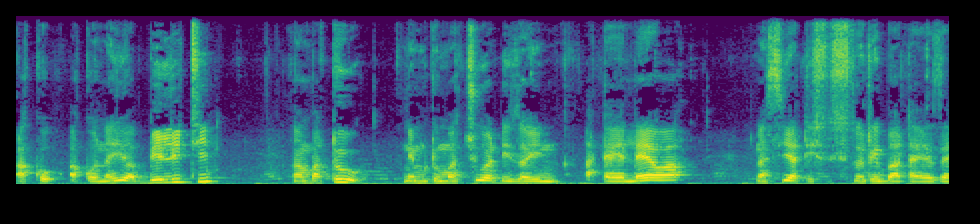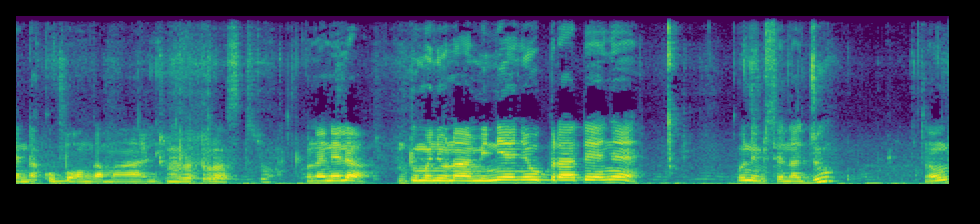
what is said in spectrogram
ako ako na hiyo ability. Number two ni mtu machua design ataelewa na si ati riba ataweza enda kubonga mahali. Tunaweza trust tu. Unanielewa? Mtu mwenye unaaminia yenye ubrade yenye huu ni msee na juu. Na huu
